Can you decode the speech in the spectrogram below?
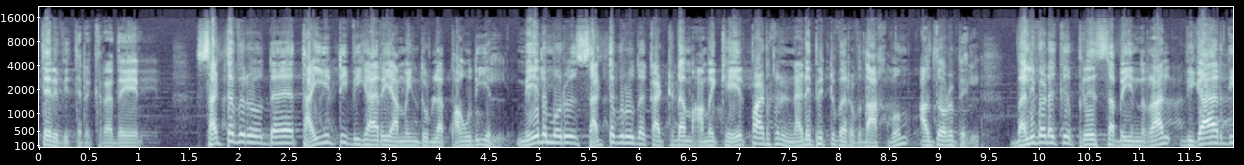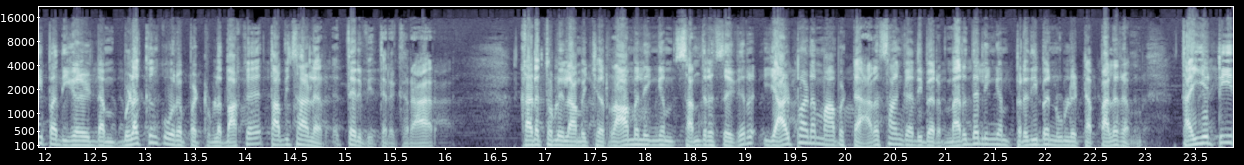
தெரிவித்திருக்கிறது. சட்டவிரோத தையிட்டி விகாரி அமைந்துள்ள பகுதியில் மேலும் ஒரு சட்டவிரோத கட்டிடம் அமைக்க ஏற்பாடுகள் நடைபெற்று வருவதாகவும் அது தொடர்பில் வலிவடக்கு பிரேஸ் சபையினரால் விகாரதிபதிகளிடம் விளக்கம் கோரப்பட்டுள்ளதாக தவிசாளர் தெரிவித்திருக்கிறார். கடத்தொழில் அமைச்சர் ராமலிங்கம் சந்திரசேகர் யாழ்ப்பாணம் மாவட்ட அரசாங்க அதிபர் மருதலிங்கம் பிரதிபன் உள்ளிட்ட பலரும் தையிட்டி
